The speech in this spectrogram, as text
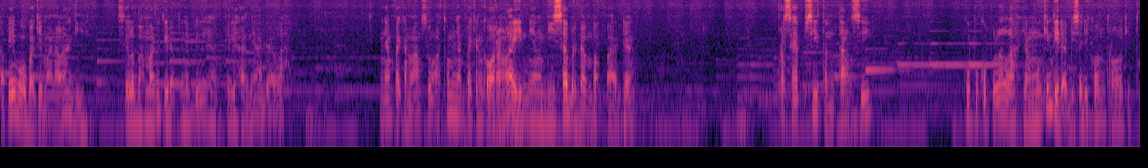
Tapi mau bagaimana lagi? Si lebah madu tidak punya pilihan. Pilihannya adalah menyampaikan langsung atau menyampaikan ke orang lain yang bisa berdampak pada persepsi tentang si kupu-kupu lelah yang mungkin tidak bisa dikontrol gitu.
